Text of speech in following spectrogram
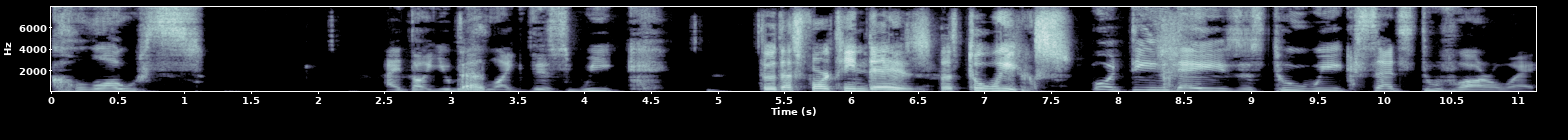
close. I thought you meant That- like this week. Dude, that's 14 days. That's two weeks. Fourteen days is two weeks. That's too far away.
